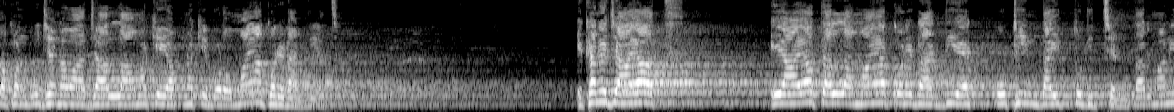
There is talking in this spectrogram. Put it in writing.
তখন বুঝে নেওয়া যে আল্লাহ আমাকে, আপনাকে বড় মায়া করে ডাক দিয়েছে। এখানে যে আয়াত, এই আয়াত আল্লাহ মায়া করে ডাক দিয়ে এক কঠিন দায়িত্ব দিচ্ছেন। তার মানে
